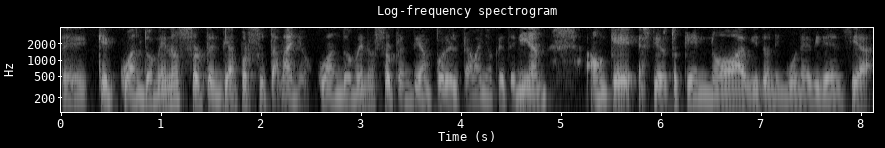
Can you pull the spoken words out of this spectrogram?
eh, que cuando menos sorprendían por su tamaño, cuando menos sorprendían por el tamaño que tenían, aunque es cierto que no ha habido ninguna evidencia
